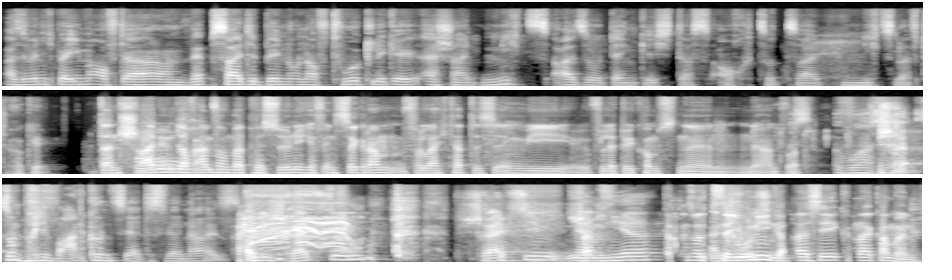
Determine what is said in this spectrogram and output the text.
Also wenn ich bei ihm auf der Webseite bin und auf Tour klicke, erscheint nichts. Also denke ich, dass auch zurzeit nichts läuft. Okay. Dann schreib ihm doch Oh. einfach mal persönlich auf Instagram. Vielleicht hat das irgendwie, vielleicht bekommst du eine, eine Antwort. Wo hast du so ein Privatkonzert? Das wäre nice. Olli, schreib's ihm. Schreib's ihm. Wir Schreib's- haben hier 23. Einen Juni, Gardasee, kann er kommen.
